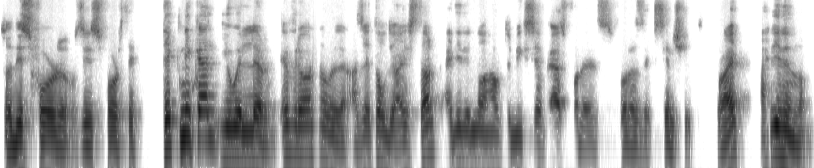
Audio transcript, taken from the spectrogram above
So these four, these four things. Technical, you will learn. Everyone will learn. As I told you, I start. I didn't know how to make save as for as for as Excel sheet, right? I didn't know.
